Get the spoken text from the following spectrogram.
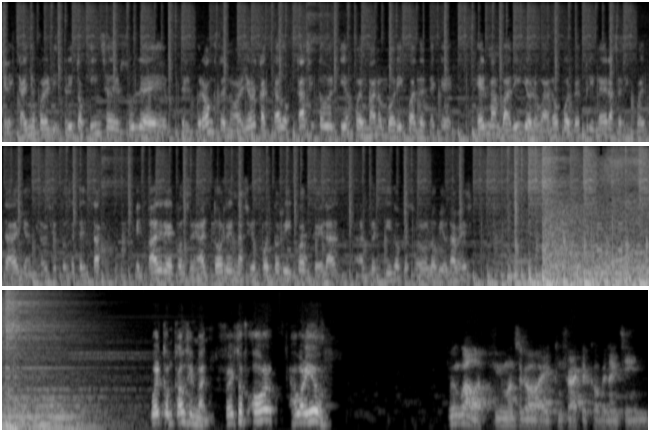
El escaño por el distrito 15 del sur de, del Bronx de Nueva York ha estado casi todo el tiempo en manos boricuas desde que Germán Vadillo lo ganó por vez primera hace 50 años, en 1970. El padre del concejal Torres nació en Puerto Rico, aunque él ha advertido que solo lo vio una vez. Welcome, Councilman. First of all, how are you? Doing well. A few months ago, I contracted COVID 19,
